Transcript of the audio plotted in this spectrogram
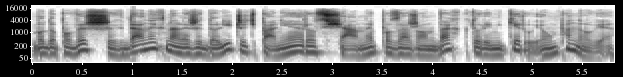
bo do powyższych danych należy doliczyć panie rozsiane po zarządach, którymi kierują panowie.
